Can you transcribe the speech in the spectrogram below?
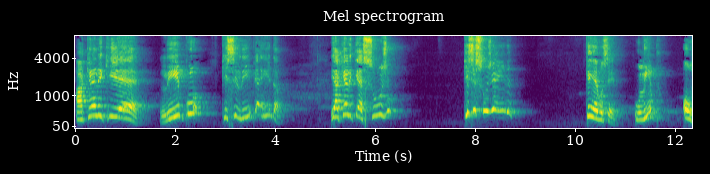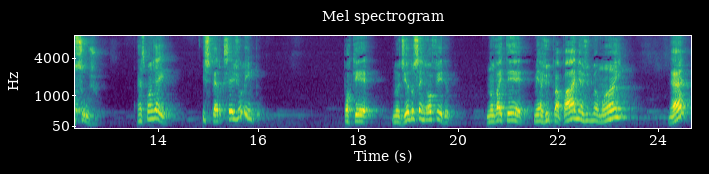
aquele que é limpo, que se limpe ainda. E aquele que é sujo, que se suje ainda. Quem é você? O limpo ou o sujo? Responde aí. Espero que seja o limpo. Porque no dia do Senhor, filho, não vai ter me ajude papai, me ajude mamãe, né?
